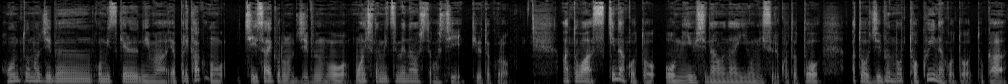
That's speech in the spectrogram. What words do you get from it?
本当の自分を見つけるには、やっぱり過去の小さい頃の自分をもう一度見つめ直してほしいっていうところ。あとは好きなことを見失わないようにすることと、あと自分の得意なこととか、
